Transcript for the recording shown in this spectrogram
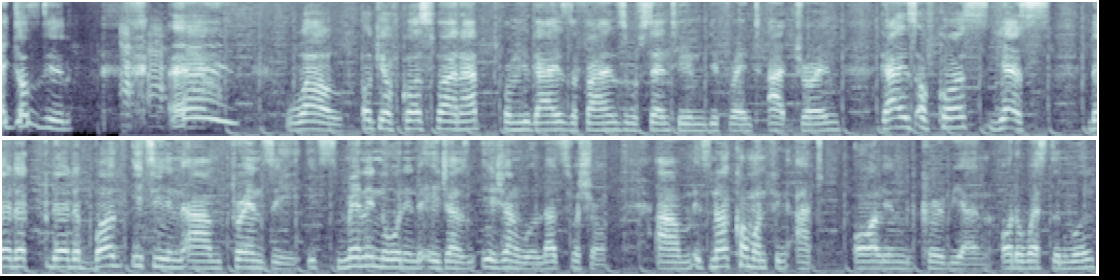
I just did. Hey. Wow. Okay, of course, fan art from you guys, the fans who've sent him different art drawing. Guys, of course, yes, the the the, the bug eating um, frenzy. It's mainly known in the Asian Asian world, that's for sure. Um, it's not a common thing at all in the Caribbean or the Western world.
